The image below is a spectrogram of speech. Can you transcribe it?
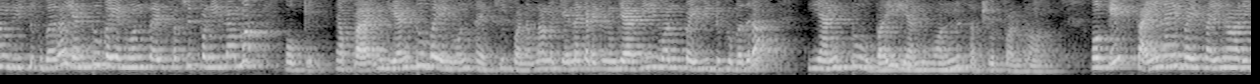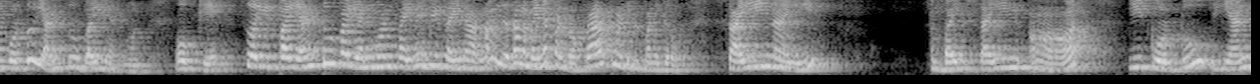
one v டூக்கு பதிலாக n two by n one side substitute பண்ணிடலாமா? ஓகே அப்போ இங்கே n two by n one substitute பண்ணோம்னா நமக்கு என்ன கிடைக்கும்? இங்கே வி ஒன் பை வி டூக்கு பதிலாக என் டூ பை என் ஒன்னு சப்ஸ்டியூட் பண்ணுறோம் okay sine i by sine r equal to n two by n one okay so இப்போ n two by n one sine i by sine ஆர்னா இதை தான் நம்ம என்ன பண்ணுறோம் கிராஸ் மல்டிபிள் பண்ணிக்கிறோம். Sine i by sine r equal to n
